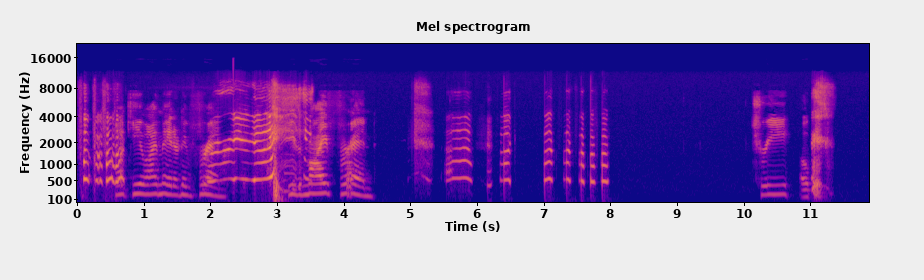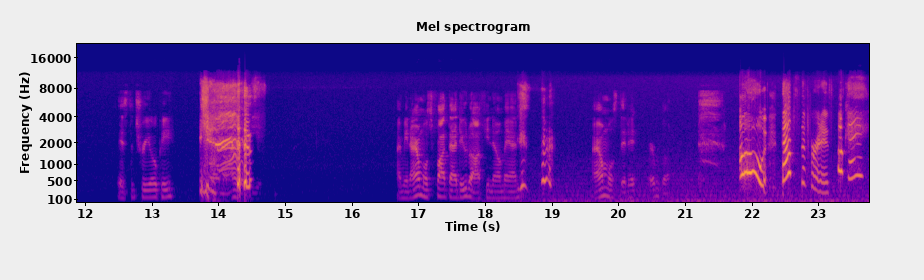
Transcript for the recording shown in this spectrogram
fuck, fuck, fuck. Fuck you. I made a new friend. Where are you guys? He's my friend. Tree OP. Is the tree OP? Yes. I mean, I almost fought that dude off, you know, man. I almost did it. Where we going? Oh, that's the furnace. Okay.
